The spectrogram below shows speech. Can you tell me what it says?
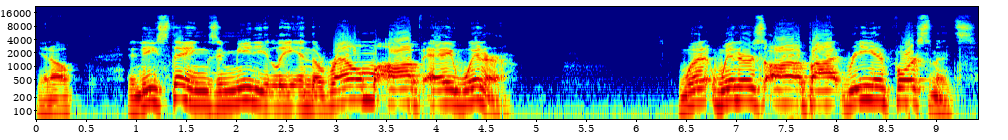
you know. And these things immediately in the realm of a winner Win- winners are about reinforcements.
